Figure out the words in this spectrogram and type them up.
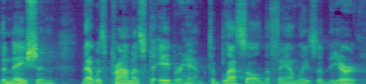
the nation that was promised to Abraham to bless all the families of the earth.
